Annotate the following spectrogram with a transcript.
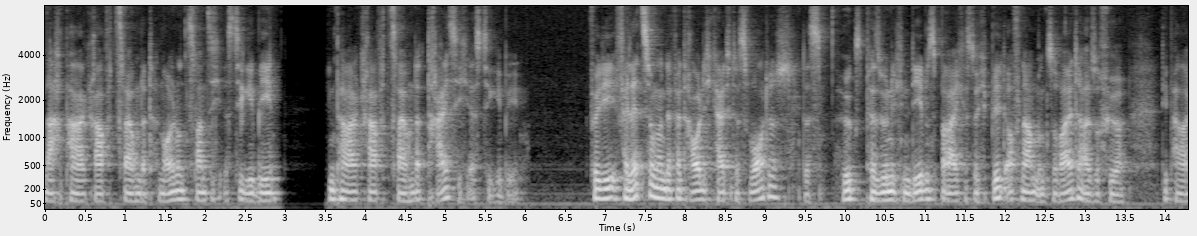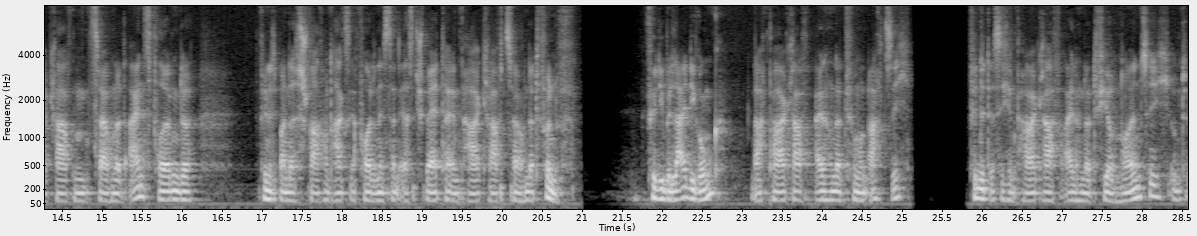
nach 229 StGB in 230 StGB. Für die Verletzungen der Vertraulichkeit des Wortes, des höchstpersönlichen Lebensbereiches durch Bildaufnahmen und so also für die Paragraphen 201 folgende, findet man das Strafantragserfordernis dann erst später in 205. Für die Beleidigung nach 185 findet es sich in 194 und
